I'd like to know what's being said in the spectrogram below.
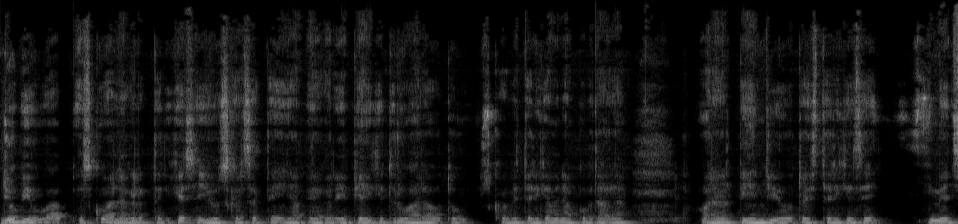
जो भी हो, आप इसको अलग अलग तरीके से यूज़ कर सकते हैं। या फिर अगर एपीआई के थ्रू आ रहा हो तो उसका भी तरीका मैंने आपको बताया। और अगर पीएनजी हो तो इस तरीके से इमेज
